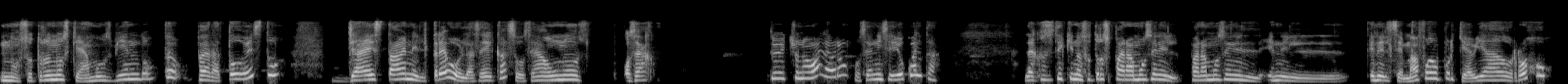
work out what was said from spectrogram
nosotros nos quedamos viendo, para todo esto, ya estaba en el trébol, hace caso, o sea, unos, o sea, te he hecho una bala, bro, o sea, ni se dio cuenta. La cosa es de que nosotros paramos en el, paramos en el, en el, en el semáforo porque había dado rojo.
